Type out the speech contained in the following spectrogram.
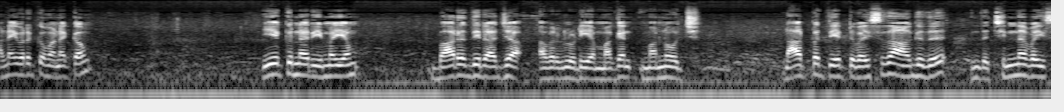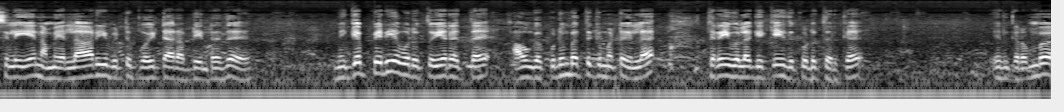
அனைவருக்கும் வணக்கம். இயக்குனர் இமயம் பாரதி ராஜா அவர்களுடைய மகன் மனோஜ். நாற்பத்தி எட்டு வயசு தான் ஆகுது. இந்த சின்ன வயசுலேயே நம்ம எல்லாரையும் விட்டு போயிட்டார் அப்படின்றது மிகப்பெரிய ஒரு துயரத்தை அவங்க குடும்பத்துக்கு மட்டும் இல்லை திரையுலகுக்கே இது கொடுத்துருக்கு. எனக்கு ரொம்ப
